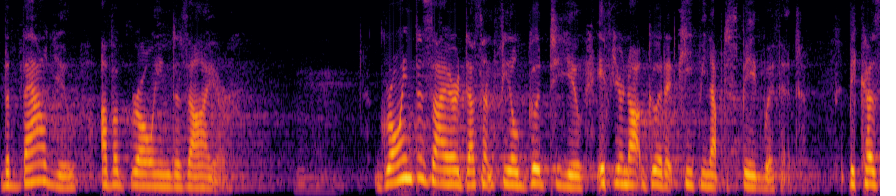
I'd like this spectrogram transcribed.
the value of a growing desire growing desire doesn't feel good to you if you're not good at keeping up to speed with it. Because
